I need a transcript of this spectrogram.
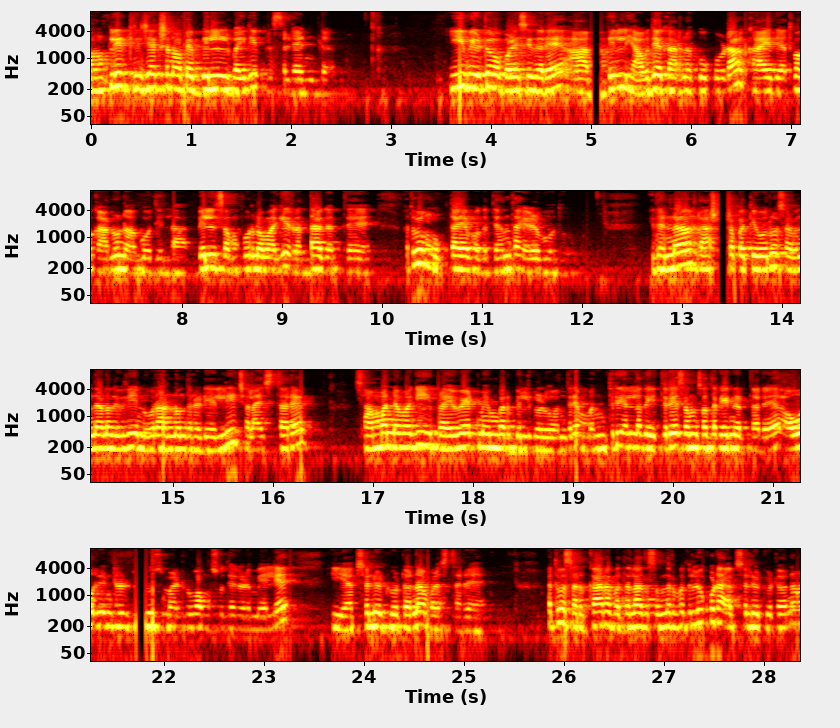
complete rejection of a bill by the president ಈ ವಿಟೋ ಬಳಸಿದರೆ ಆ ಬಿಲ್ ಯಾವುದೇ ಕಾರಣಕ್ಕೂ ಕೂಡ ಕಾಯ್ದೆ ಅಥವಾ ಕಾನೂನು ಆಗೋದಿಲ್ಲ ಬಿಲ್ ಸಂಪೂರ್ಣವಾಗಿ ರದ್ದಾಗತ್ತೆ ಅಥವಾ ಮುಕ್ತಾಯವಾಗುತ್ತೆ ಅಂತ ಹೇಳ್ಬೋದು. ಇದನ್ನ ರಾಷ್ಟ್ರಪತಿಯವರು ಸಂವಿಧಾನದ ವಿಧಿ ನೂರ ಹನ್ನೊಂದರಡಿಯಲ್ಲಿ ಚಲಾಯಿಸ್ತಾರೆ. ಸಾಮಾನ್ಯವಾಗಿ ಈ ಪ್ರೈವೇಟ್ ಮೆಂಬರ್ ಬಿಲ್ಗಳು ಅಂದ್ರೆ ಮಂತ್ರಿ ಅಲ್ಲದ ಇತರೆ ಸಂಸದರು ಏನಿರ್ತಾರೆ, ಅವ್ರು ಇಂಟ್ರೊಡ್ಯೂಸ್ ಮಾಡಿರುವ ಮಸೂದೆಗಳ ಮೇಲೆ ಈ ಅಬ್ಸಲ್ಯೂಟ್ ವಿಟೋನ ಬಳಸ್ತಾರೆ. ಅಥವಾ ಸರ್ಕಾರ ಬದಲಾದ ಸಂದರ್ಭದಲ್ಲೂ ಕೂಡ ಅಬ್ಸಲ್ಯೂಟ್ ವಿಟೋನ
